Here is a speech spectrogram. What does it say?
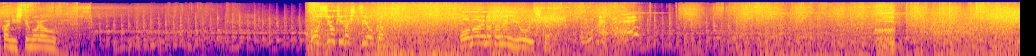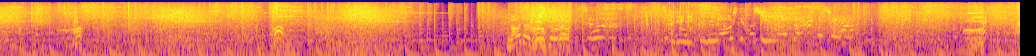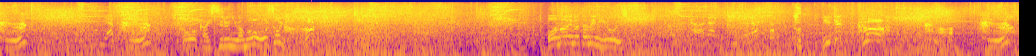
静かにしてもらおう。お仕置きが必要か。お前のために用意した。まだ状況が。次に組み直してほしいのは誰かしら。後悔するにはもう遅い。お前のために用意し。かなり傷なった。行けくっ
